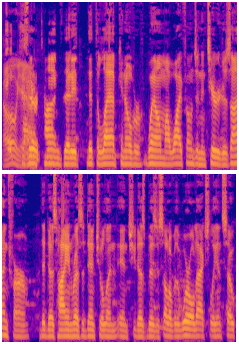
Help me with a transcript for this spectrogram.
Oh yeah. there are times that it that the lab can overwhelm. My wife owns an interior design firm that does high end residential and, and she does business all over the world actually. And so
